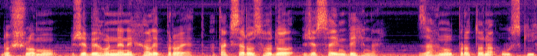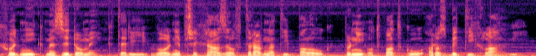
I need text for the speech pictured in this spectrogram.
Došlo mu, že by ho nenechali projet a tak se rozhodl, že se jim vyhne. Zahnul proto na úzký chodník mezi domy, který volně přecházel v travnatý palouk plný odpadků a rozbitých lahví.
